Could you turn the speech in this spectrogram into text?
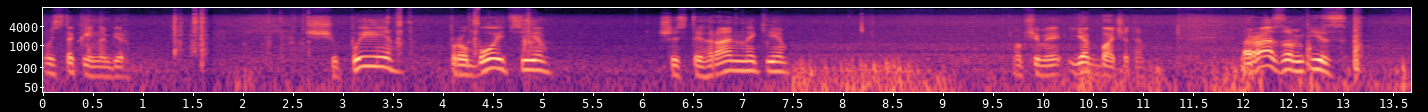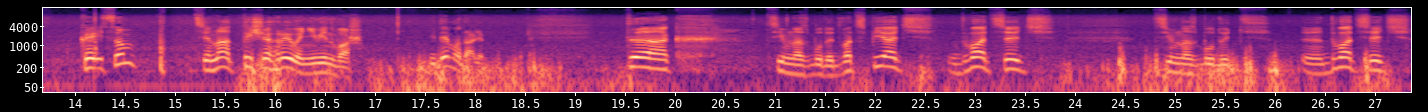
Ось такий набір. Щупи, пробойці, шестигранники. В общем, як бачите. Разом із кейсом ціна 1000 гривень і він ваш. Йдемо далі. Так, ці в нас будуть 25, 20, ці в нас будуть е, 20,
